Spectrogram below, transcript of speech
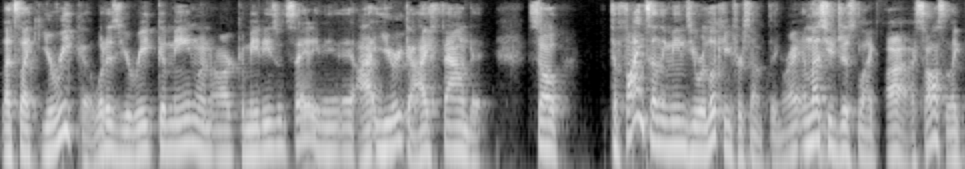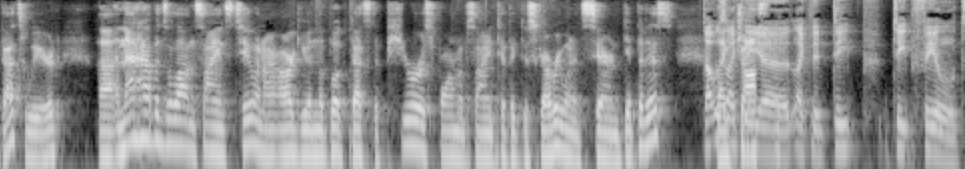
that's like eureka. What does eureka mean when Archimedes would say it? I mean, I, eureka, I found it. So to find something means you were looking for something, right? Unless you just like, ah, I saw something. Like that's weird. Uh, and that happens a lot in science too. And I argue in the book that's the purest form of scientific discovery when it's serendipitous. That was like, like the uh, like the deep deep field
